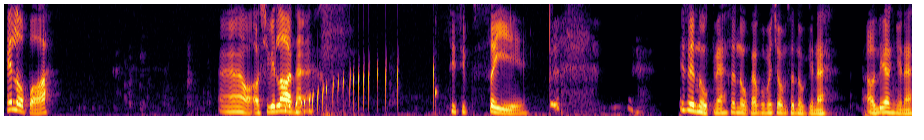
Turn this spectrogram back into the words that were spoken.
ให้หลบเหรอ อ้าว เอาชีวิตรอดนะสี่สิบสี่นี่สนุกนะ สนุกครับคุณผู้ชมสนุกอยู่นะ เอาเรื่องอยู่นะ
